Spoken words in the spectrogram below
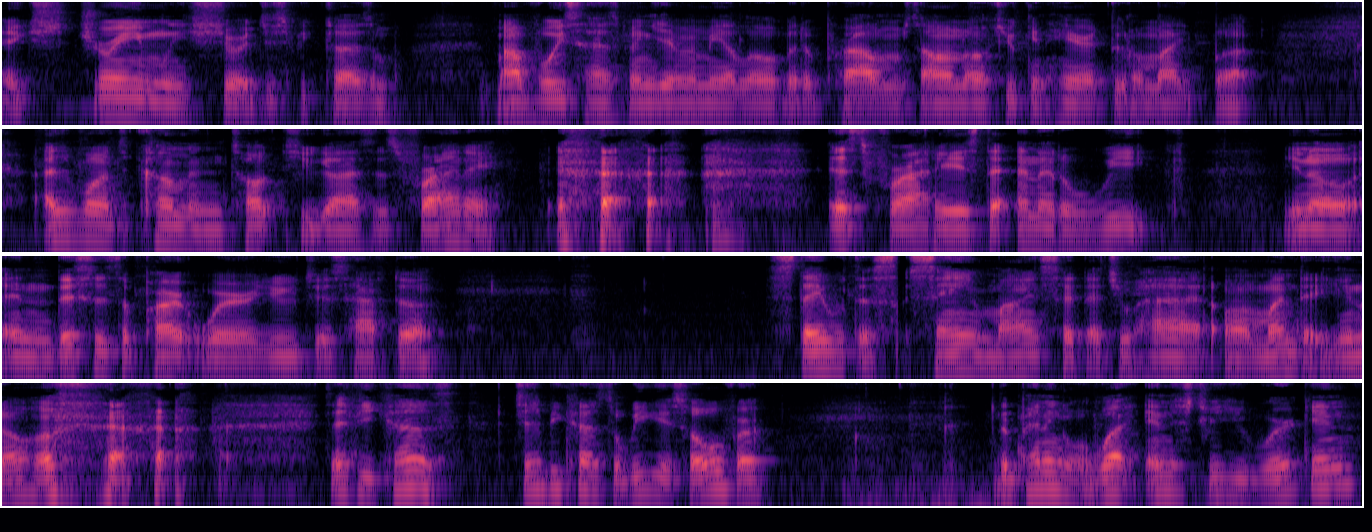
extremely short, just because my voice has been giving me a little bit of problems. I don't know if you can hear it through the mic, but I just wanted to come and talk to you guys It's Friday. it's Friday, it's the end of the week, you know, and this is the part where you just have to stay with the same mindset that you had on Monday, you know? just because just because the week is over, depending on what industry you work in,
